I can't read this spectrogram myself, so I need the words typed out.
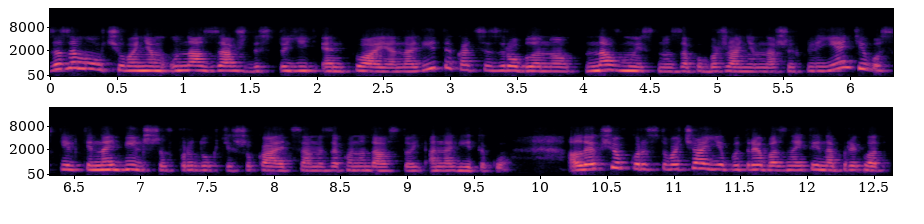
За замовчуванням у нас завжди стоїть NPI аналітика. Це зроблено навмисно за побажанням наших клієнтів, оскільки найбільше в продукті шукають саме законодавство і аналітику. Але якщо в користувача є потреба знайти, наприклад,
